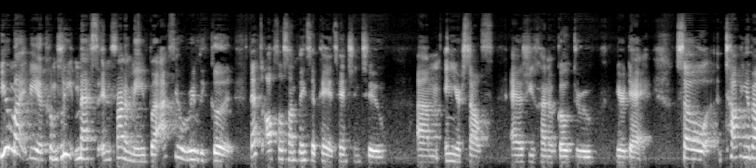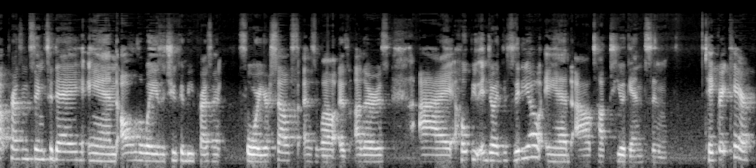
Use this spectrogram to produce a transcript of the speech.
You might be a complete mess in front of me, but I feel really good. That's also something to pay attention to um, in yourself as you kind of go through your day. So, talking about presencing today and all the ways that you can be present for yourself as well as others. I hope you enjoyed this video and I'll talk to you again soon. Take great care.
